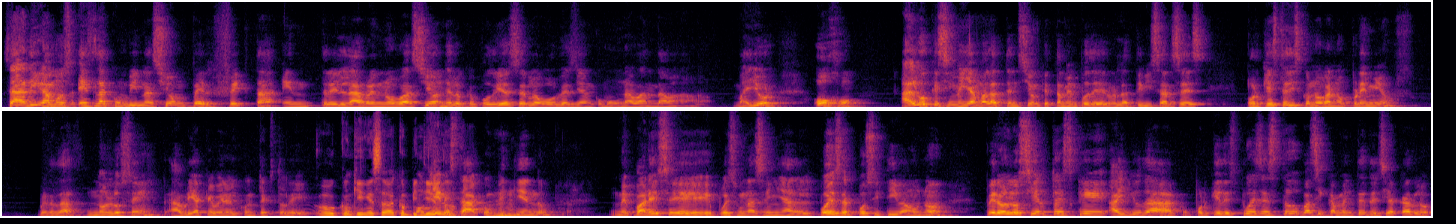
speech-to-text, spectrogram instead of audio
O sea, digamos, es la combinación perfecta entre la renovación de lo que podría ser Lobo Lesbian como una banda mayor. Ojo, algo que sí me llama la atención, que también puede relativizarse, es por qué este disco no ganó premios ¿verdad? No lo sé. Habría que ver el contexto de... O con, quién estaba compitiendo. Con quién estaba compitiendo. Me parece pues una señal, puede ser positiva o no, pero lo cierto es que ayuda, porque después de esto, básicamente decía Carlos,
